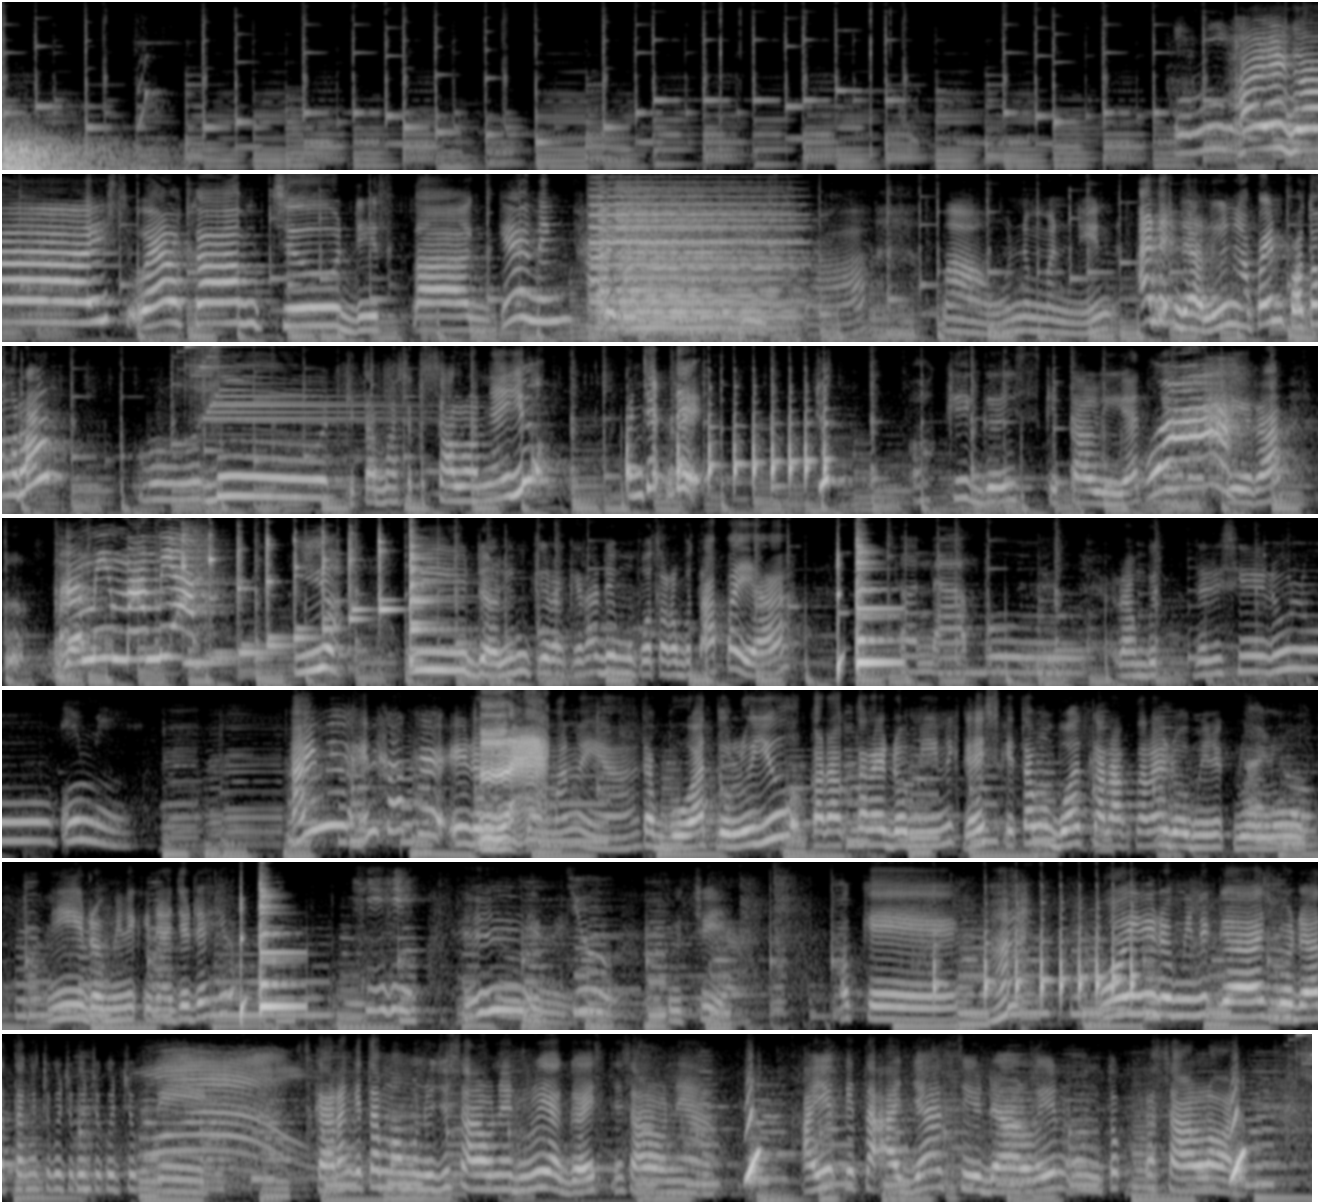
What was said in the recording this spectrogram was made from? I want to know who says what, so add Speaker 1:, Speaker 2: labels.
Speaker 1: Hai guys, welcome to Dista Gaming. Hari ini Dista mau nemenin adik Darlin ngapain potong rambut. Kita masuk ke salonnya yuk. Pencet deh. Oke guys, kita lihat kira-kira.
Speaker 2: Mami, mami,
Speaker 1: Iya. Darlin kira-kira dia mau potong rambut apa ya?
Speaker 2: rambut
Speaker 1: Rambut dari sini dulu.
Speaker 2: ini.
Speaker 1: Ah ini, ini kakek. Ini Dominic yang mana ya? Kita buat dulu yuk karakternya Dominic. Guys, kita mau buat karakternya Dominic dulu. Nih Dominic ini aja deh yuk. Ih, Ini
Speaker 2: Cu.
Speaker 1: lucu ya. Oke. Hah? Oh ini Dominic guys, baru datang cukup cukup cukup cukup nih. Sekarang kita mau menuju salonnya dulu ya guys, ini salonnya. Ayo kita ajak si Darlin untuk ke salon.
